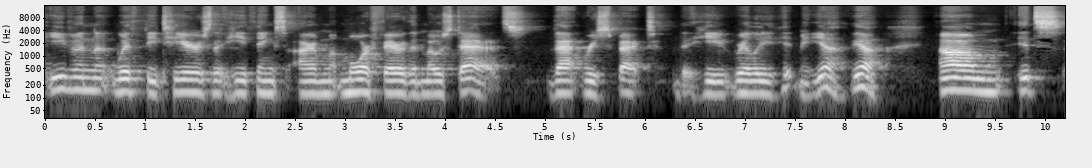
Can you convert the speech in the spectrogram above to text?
even with the tears that he thinks I'm more fair than most dads. That respect that he really hit me. Yeah, yeah. Um, it's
